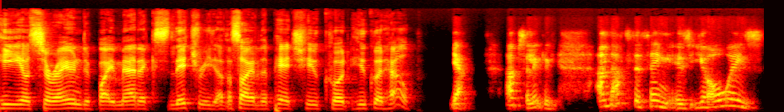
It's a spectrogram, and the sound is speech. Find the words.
he was surrounded by medics literally at the side of the pitch who could who could help. Yeah, absolutely. And that's the thing is you always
